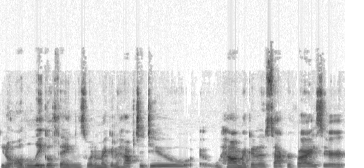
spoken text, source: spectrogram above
you know, all the legal things. What am I going to have to do? How am I going to sacrifice? Or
